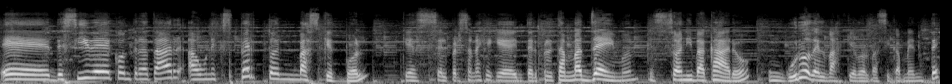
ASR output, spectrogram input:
Eh, decide contratar a un experto en básquetbol, que es el personaje que interpreta Matt Damon, que es Sonny Vaccaro, un gurú del básquetbol básicamente,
